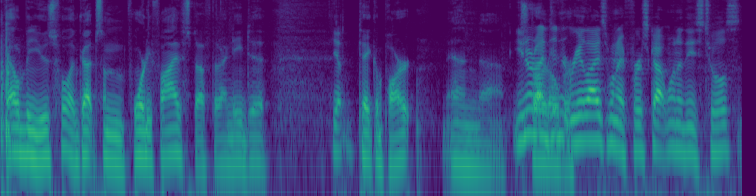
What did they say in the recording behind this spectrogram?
that'll be useful. I've got some 45 stuff that I need to Yep. take apart and uh, You know what I didn't over. realize when I first got one of these tools?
